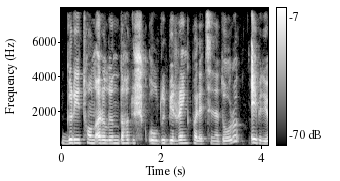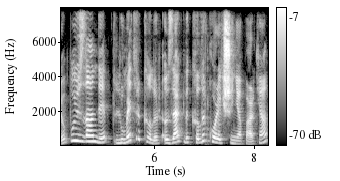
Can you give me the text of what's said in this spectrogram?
gri ton aralığının daha düşük olduğu bir renk paletine doğru evriliyor. Bu yüzden de Lumetri Color özellikle Color Correction yaparken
